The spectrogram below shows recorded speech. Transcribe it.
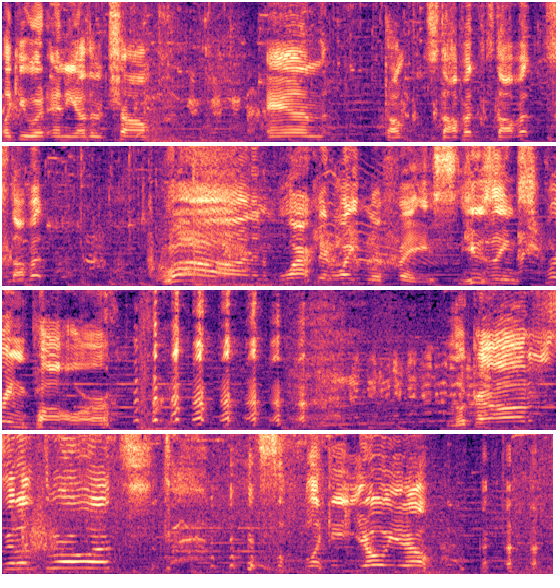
like you would any other chomp, and stop it, stop it, stop it. Wah! And then whack it right in their face, using spring power. Look out, she's gonna throw it! it's like a yo-yo.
